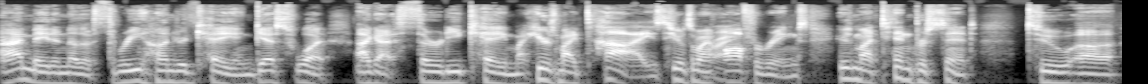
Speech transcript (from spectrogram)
I made another 300K. And guess what? I got 30K. My Here's my ties. Here's my Right. offerings. Here's my 10% to uh,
